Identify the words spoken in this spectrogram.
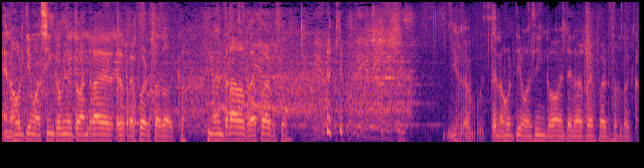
En los últimos cinco minutos va a entrar el, el refuerzo, loco. No ha entrado el refuerzo. En los últimos cinco va a meter el refuerzo, loco.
